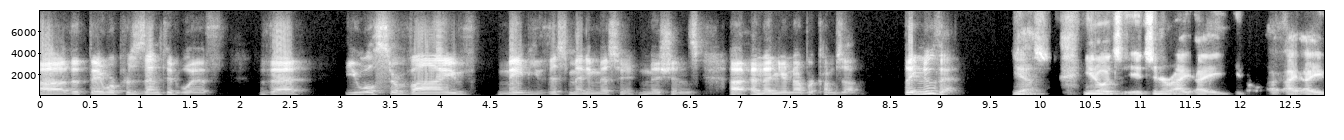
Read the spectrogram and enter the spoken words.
uh, that they were presented with that you will survive maybe this many miss- missions, uh, and then your number comes up. They knew that. Yes, you know it's it's inter. I, I you know I, I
